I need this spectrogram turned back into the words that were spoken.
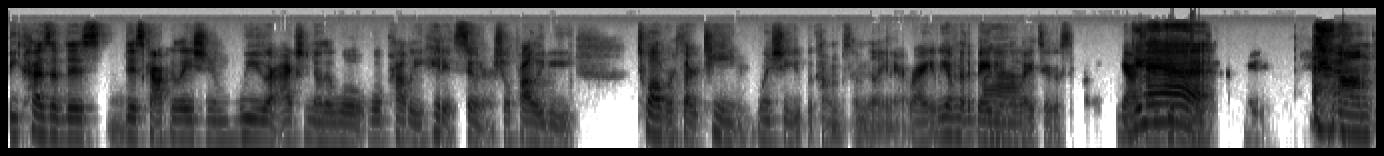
because of this this calculation, we are actually know that we'll we'll probably hit it sooner. She'll probably be 12 or 13 when she becomes a millionaire, right? We have another baby wow. on the way too. So yeah. um,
